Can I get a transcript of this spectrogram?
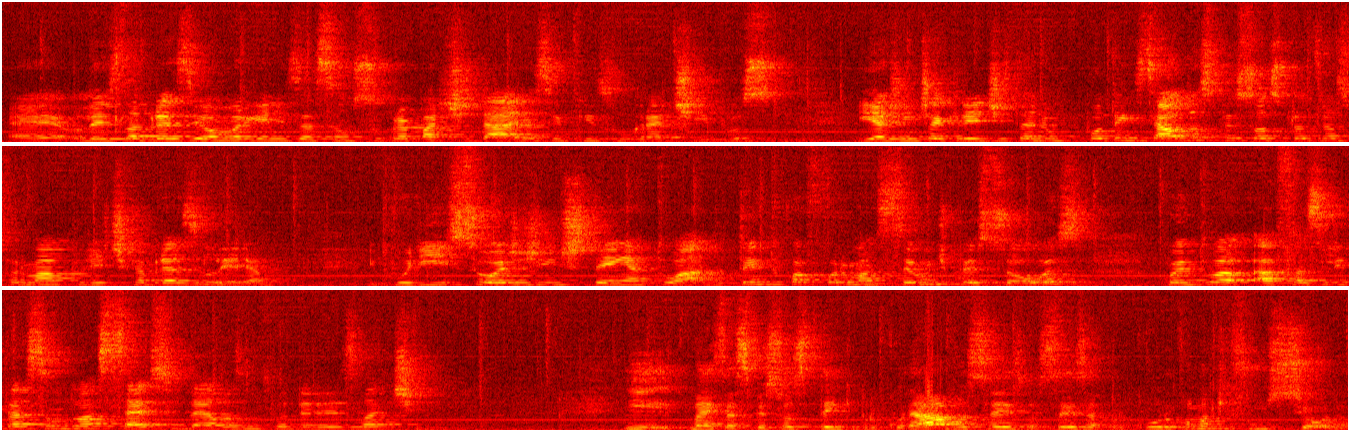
É, o Legisla Brasil é uma organização suprapartidária sem fins lucrativos e a gente acredita no potencial das pessoas para transformar a política brasileira. E por isso hoje a gente tem atuado tanto com a formação de pessoas quanto a, a facilitação do acesso delas no Poder Legislativo. E, mas as pessoas têm que procurar vocês, vocês a procuram, como é que funciona?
